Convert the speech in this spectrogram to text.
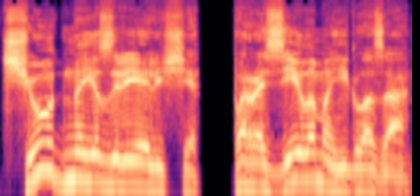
чудное зрелище поразило мои глаза.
